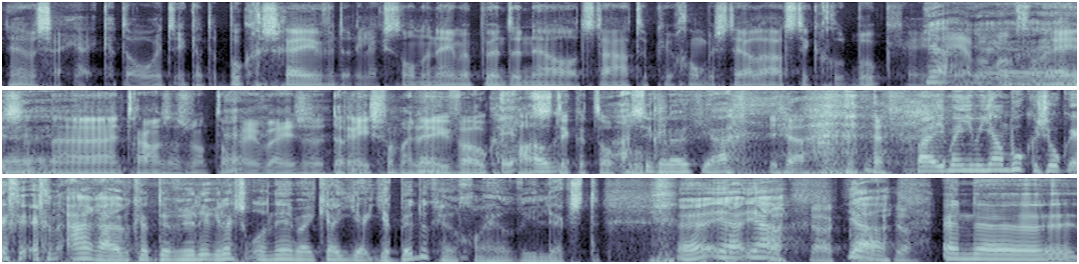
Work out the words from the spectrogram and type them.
We zeiden, ja, ik heb ooit ik had een boek geschreven, de relaxedondernemer.nl. Het staat, dat kun je gewoon bestellen. Hartstikke goed boek. Ja, jij hebt hem ook gelezen. ja. Eh, en trouwens, als we dan toch even wezen, de race van mijn leven ook. Ook Hartstikke top boek. Hartstikke leuk, ja. Ja. Maar, je- maar je- jouw boek is ook echt, echt een aanrader. Ik heb de Rela- relaxed ondernemer. Ja, jij, jij bent ook heel, gewoon heel relaxed. Ja, ja. ja, Ja. ja. En eh,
